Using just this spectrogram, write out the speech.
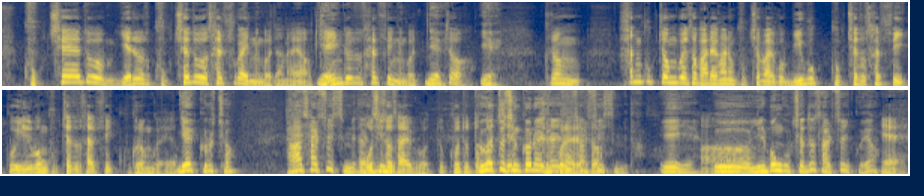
국채도 예를 들어 국채도 살 수가 있는 거잖아요. 예. 개인들도 살 수 있는 거죠. 예. 예. 그럼 한국 정부에서 발행하는 국채 말고 미국 국채도 살 수 있고 일본 국채도 살 수 있고 그런 거예요? 예, 그렇죠. 다 살 수 있습니다. 어디서 살고 또 그것도 그것도 증권회사에서 살 수 있습니다. 예, 예. 아. 그 일본 국채도 살 수 있고요. 예.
